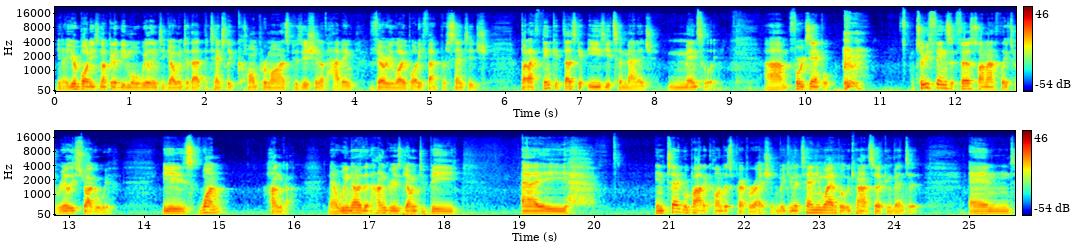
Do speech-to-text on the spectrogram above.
You know, your body's not going to be more willing to go into that potentially compromised position of having very low body fat percentage. But I think it does get easier to manage mentally. Um, for example, two things that first time athletes really struggle with is one, hunger. Now, we know that hunger is going to be a integral part of contest preparation. We can attenuate it, but we can't circumvent it. And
